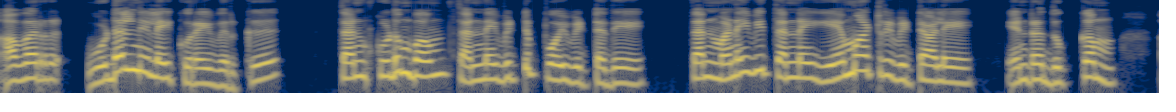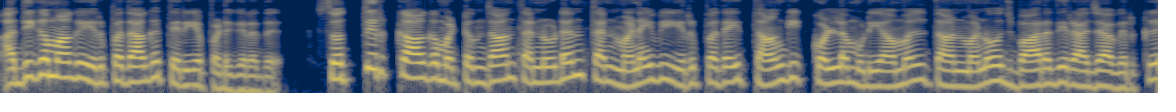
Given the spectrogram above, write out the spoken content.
அவர் உடல்நிலை குறைவிற்கு தன் குடும்பம் தன்னை விட்டு போய்விட்டதே தன் மனைவி தன்னை ஏமாற்றி விட்டாளே என்ற துக்கம் அதிகமாக இருப்பதாக தெரியப்படுகிறது. சொத்திற்காக மட்டும்தான் தன்னுடன் தன் மனைவி இருப்பதை தாங்கிக் கொள்ள முடியாமல் தான் மனோஜ் பாரதி ராஜாவிற்கு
